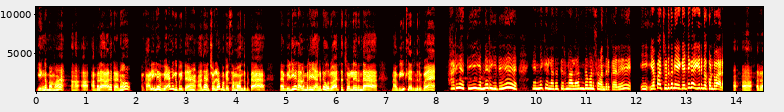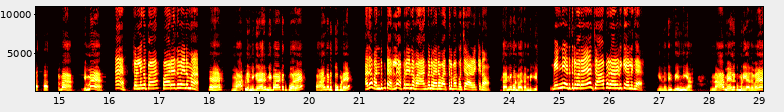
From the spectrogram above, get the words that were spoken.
எங்க மாமா அவளை ஆளை காணும். காலையில வேலைக்கு போயிட்டேன். அதான் சொல்லாம பேசாம வந்துவிட்டா. நான் விடிய கிளம்பி என்கிட்ட ஒரு வார்த்தை சொல்லியிருந்தா நான் வீட்டுல இருந்திருப்பேன். அடியாத்தி என்னடி இது? என்னைக்கு இல்லாத திருநாளா இந்த மனுஷன் வந்திருக்காரு? எப்பா சுடுதண்ணியை கேட்டுக்க இருங்க கொண்டு வர அம்மா இம்மா. சொல்லுங்கப்பா வேற எதுவும் வேணுமா? மாப்பிள்ள நிக்கிறாரு நீ பாட்டுக்கு போற? வாங்கன்னு கூப்பிடு. அதான் வந்துவிட்டார்ல அப்புறம் என்ன வாங்கன்னு வேற வத்தல பாக்க வச்சு அழைக்கணும். தண்ணி கொண்டு வா தம்பிக்கு. வெண்ணி எடுத்துட்டு வரேன் சாப்பிடாரு கேளுங்க. என்னது வெண்ணியா? நான் மேலுக்கு முடியாதவன்.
